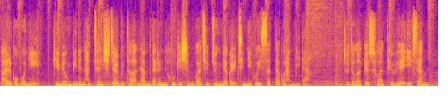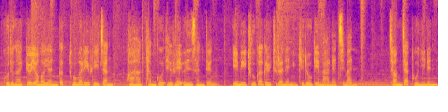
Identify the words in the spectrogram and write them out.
알고 보니 김용빈은 학창 시절부터 남다른 호기심과 집중력을 지니고 있었다고 합니다. 초등학교 수학대회 입상, 고등학교 영어 연극 동아리 회장, 과학탐구 대회 은상 등 이미 두각을 드러낸 기록이 많았지만 정작 본인은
